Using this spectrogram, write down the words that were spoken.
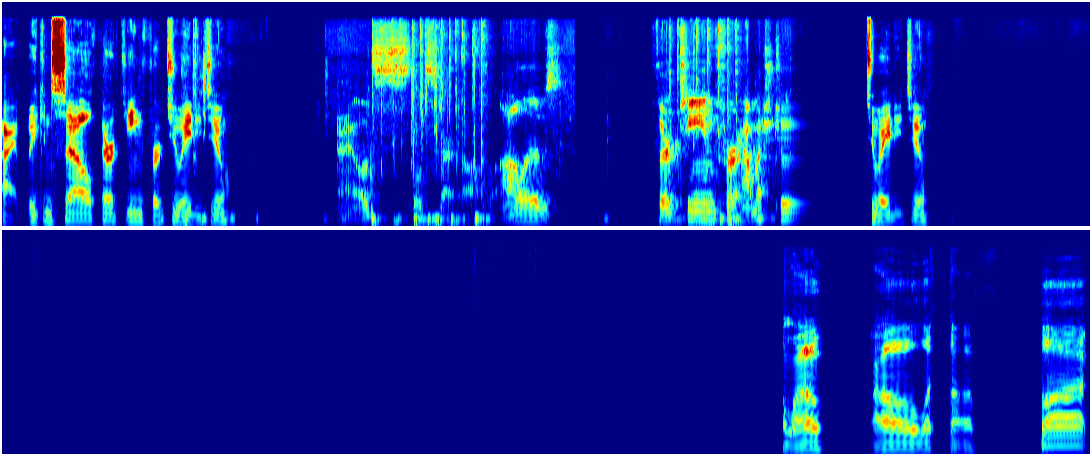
All right, we can sell 13 for 282. All right, let's let's start off. Olives. 13 for how much? Two 282. Hello? Oh, what the fuck?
